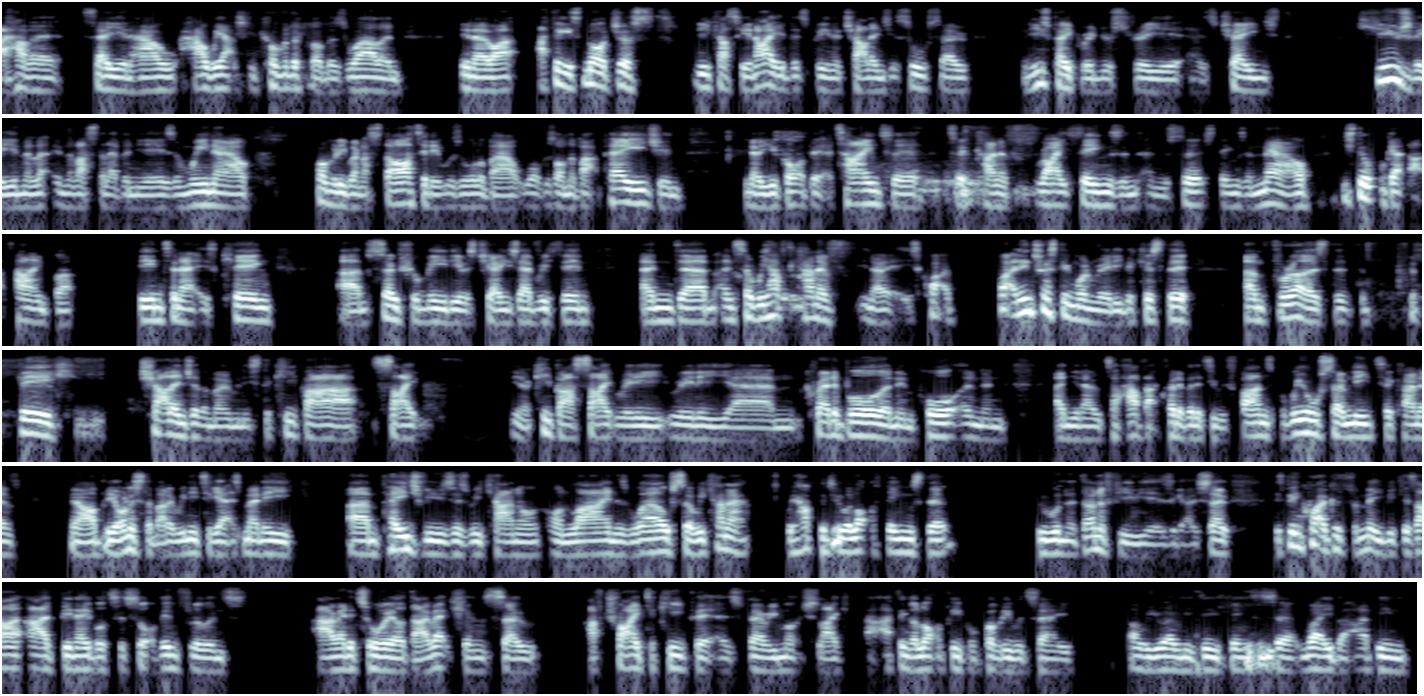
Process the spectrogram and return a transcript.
I have a say in how how we actually cover the club as well. And you know I, I think it's not just Newcastle United that's been a challenge. It's also the newspaper industry has changed hugely in the in the last 11 years and we now probably when I started, it was all about what was on the back page, and you know you've got a bit of time to to kind of write things and, and research things. And now you still get that time, but the internet is king. Um, social media has changed everything, and um, and so we have to kind of you know it's quite a, quite an interesting one really because the um, for us the, the, the big challenge at the moment is to keep our site you know keep our site really really um, credible and important and and you know to have that credibility with fans but we also need to kind of you know, I'll be honest about it. We need to get as many um, page views as we can on, online as well. So we kind of we have to do a lot of things that we wouldn't have done a few years ago. So it's been quite good for me because I, I've been able to sort of influence our editorial direction. So I've tried to keep it as very much like I think a lot of people probably would say, "Oh, you only do things a certain way," but I've been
